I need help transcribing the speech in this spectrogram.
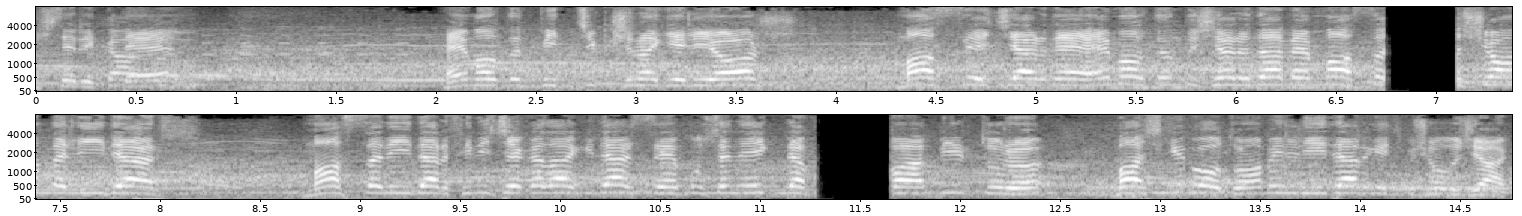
İşte Ricardo. Hamilton pit çıkışına geliyor. Massa içeride, Hamilton dışarıda ve Massa şu anda lider. Massa lider finish'e kadar giderse bu sene ilk defa bir turu başka bir otomobil lider geçmiş olacak.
